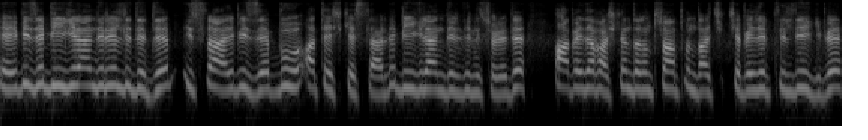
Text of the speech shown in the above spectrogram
e, bize bilgilendirildi dedi. İsrail bize bu ateşkeslerde bilgilendirdiğini söyledi. ABD Başkanı Donald Trump'ın da açıkça belirtildiği gibi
